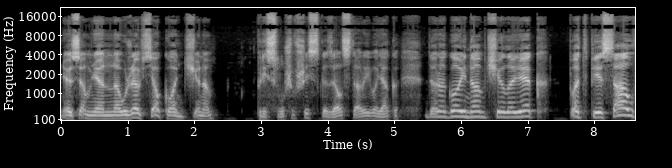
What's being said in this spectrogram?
Несомненно, уже все кончено. Прислушавшись, сказал старый вояка, — Дорогой нам человек подписал,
